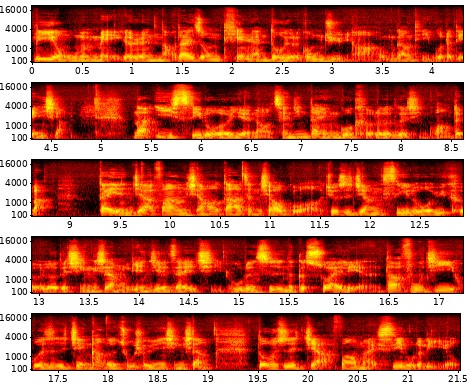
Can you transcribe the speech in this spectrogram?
利用我们每个人脑袋中天然都会有的工具啊，我们刚刚提过的联想。那以 C 罗而言哦，曾经代言过可乐这个情况，对吧？代言甲方想要达成效果，就是将 C 罗与可乐的形象连接在一起。无论是那个帅脸、大腹肌，或者是健康的足球员形象，都是甲方买 C 罗的理由。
